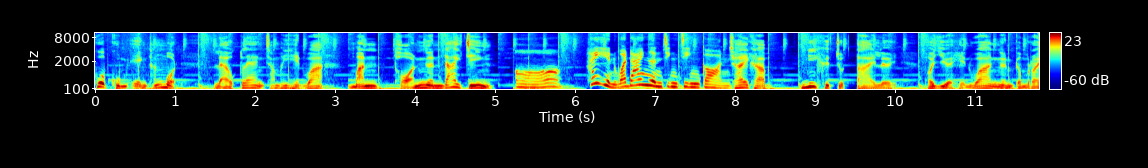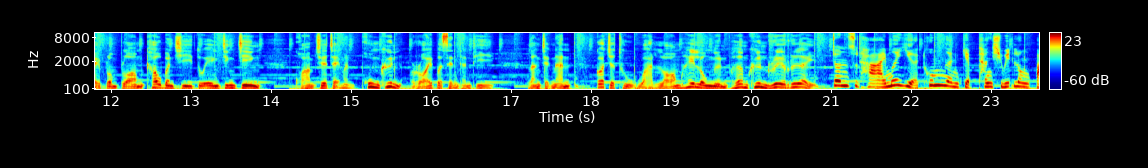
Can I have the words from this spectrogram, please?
ควบคุมเองทั้งหมด แล้วแกล้งทำให้เห็นว่ามันถอนเงินได้จริง อ๋อ ให้เห็นว่าได้เงินจริง ๆ ก่อน ใช่ครับ นี่คือจุดตายเลย เพราะเหยื่อเห็นว่าเงินกำไรปลอมๆ เข้าบัญชีตัวเองจริง ๆ ความเชื่อใจมันพุ่งขึ้น 100%ทันที หลังจากนั้นก็จะถูกหวานล้อมให้ลงเงินเพิ่มขึ้นเรื่อยจนสุดท้ายเมื่อเหยื่อทุ่มเงินเก็บทั้งชีวิตลงไป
